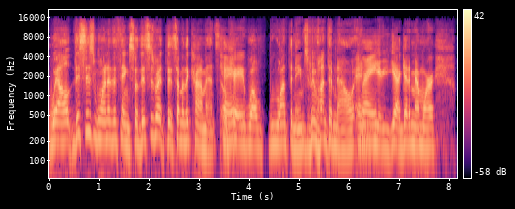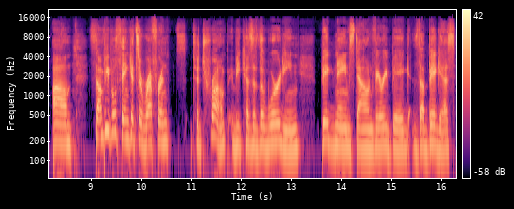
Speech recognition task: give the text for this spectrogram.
well, this is one of the things. So this is what the, some of the comments. Okay. Okay. Well, we want the names. We want them now. And Right. y- yeah, get a memoir. Um, some people think it's a reference to Trump because of the wording. Big names down, very big, the biggest.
